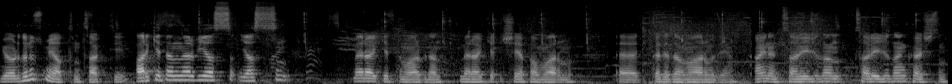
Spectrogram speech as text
Gördünüz mü yaptım taktiği? Fark edenler bir yazsın, yazsın. Merak ettim harbiden. Merak et, şey yapan var mı? Ee, dikkat eden var mı diye. Aynen tarayıcıdan tarayıcıdan kaçtım.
